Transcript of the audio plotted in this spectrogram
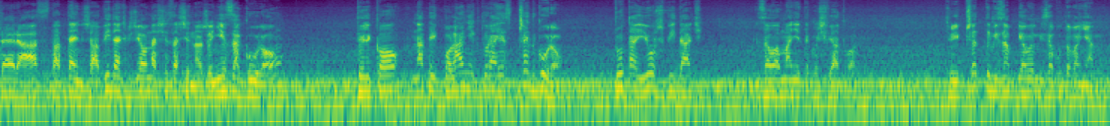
Teraz ta tęcza, widać gdzie ona się zaczyna, że nie za górą, tylko na tej polanie, która jest przed górą. Tutaj już widać załamanie tego światła. Czyli przed tymi białymi zabudowaniami.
